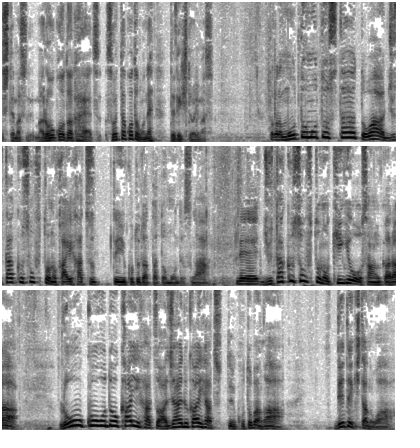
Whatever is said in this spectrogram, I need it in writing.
してます。まあ、ローコード開発発、そういったこともね、出てきております。だからもともとスタートは受託ソフトの開発っていうことだったと思うんですが、で、受託ソフトの企業さんから、ローコード開発、アジャイル開発っていう言葉が出てきたのは、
